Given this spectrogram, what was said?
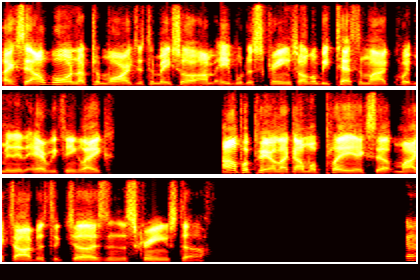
like I said, I'm going up tomorrow just to make sure I'm able to scream. So I'm gonna be testing my equipment and everything. Like I'm preparing like I'm a play, except my job is to judge and the screen stuff. Okay.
